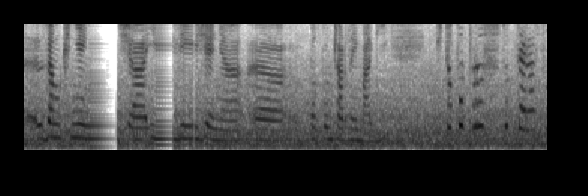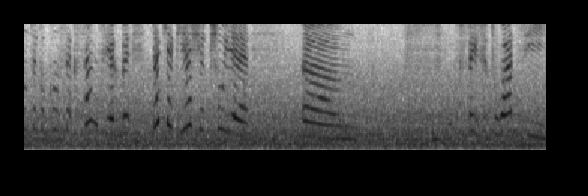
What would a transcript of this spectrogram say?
e, zamknięcia i więzienia pod wpływem czarnej magii. I to po prostu teraz są tego konsekwencje. Jakby tak jak ja się czuję em, w, w tej sytuacji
